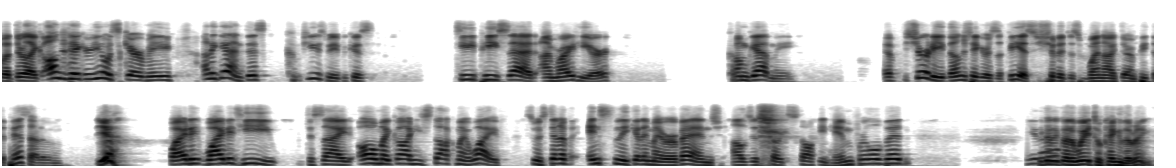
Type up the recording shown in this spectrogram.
But they're like, Undertaker, you don't scare me. And again, this confused me because DDP said, I'm right here. Come get me. If surely the Undertaker is a face, should have just went out there and beat the piss out of him. Yeah. Why did why did he decide, oh my god, he stalked my wife? So instead of instantly getting my revenge, I'll just start stalking him for a little bit. You know? gotta, gotta wait till King of the Ring.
